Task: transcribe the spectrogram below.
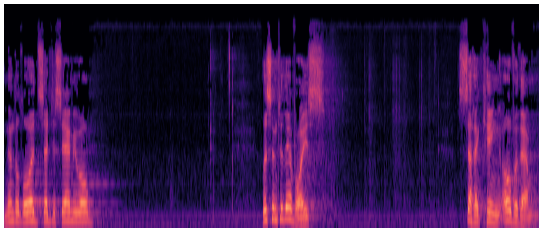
And then the Lord said to Samuel, Listen to their voice, set a king over them.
